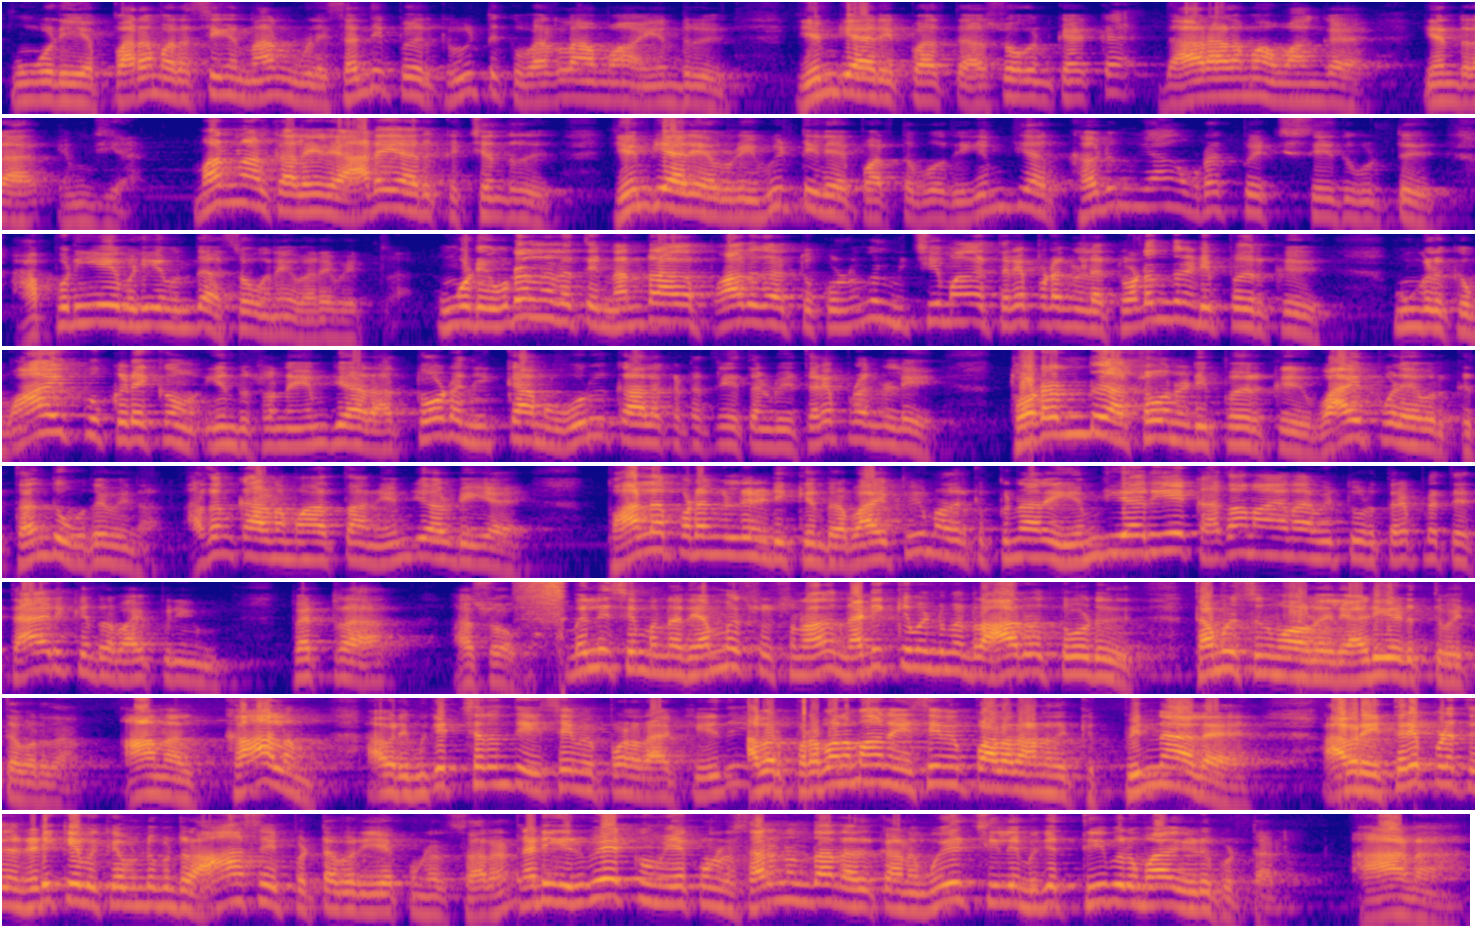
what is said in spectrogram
உங்களுடைய பரம ரசிகன் நான் உங்களை சந்திப்பதற்கு வீட்டுக்கு வரலாமா என்று எம்ஜிஆரை பார்த்து அசோகன் கேட்க தாராளமாக வாங்க என்றார் எம்ஜிஆர். மறுநாள் காலையில் அடையாருக்கு சென்று எம்ஜிஆரை அவருடைய வீட்டிலே பார்த்தபோது எம்ஜிஆர் கடுமையாக உடற்பயிற்சி செய்துவிட்டு அப்படியே வெளியே வந்து அசோகனை வரவேற்றார். உங்களுடைய உடல்நலத்தை நன்றாக பாதுகாத்துக் கொள்ளுங்கள். நிச்சயமாக திரைப்படங்களில் தொடர்ந்து நடிப்பதற்கு உங்களுக்கு வாய்ப்பு கிடைக்கும் என்று சொன்ன எம்ஜிஆர் அத்தோடு நிற்காம ஒரு காலகட்டத்திலே தன்னுடைய திரைப்படங்களிலே தொடர்ந்து அசோகன் நடிப்பதற்கு வாய்ப்புகளை அவருக்கு தந்து உதவினார். அதன் காரணமாகத்தான் எம்ஜிஆருடைய பல படங்களில் நடிக்கின்ற வாய்ப்பையும் அதற்கு பின்னாலே எம்ஜிஆரையே கதாநாயகனா வைத்து ஒரு திரைப்படத்தை தயாரிக்கின்ற வாய்ப்பினையும் பெற்றார் அசோக். மெல்லிசை மன்னர் எம் எஸ் விஸ்வநாதன் நடிக்க வேண்டும் என்ற ஆர்வத்தோடு தமிழ் சினிமாவில் அடியெடுத்து வைத்தவர் தான். ஆனால் காலம் அவரை மிகச்சிறந்த இசையமைப்பாளராக்கியது. அவர் பிரபலமான இசையமைப்பாளரானதுக்கு பின்னால அவரை திரைப்படத்தில் நடிக்க வைக்க வேண்டும் என்று ஆசைப்பட்டவர் இயக்குனர் சரண். நடிகர் விவேக்கும் இயக்குனர் சரணும் தான் அதற்கான முயற்சியிலே மிக தீவிரமாக ஈடுபட்டார். ஆனால்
